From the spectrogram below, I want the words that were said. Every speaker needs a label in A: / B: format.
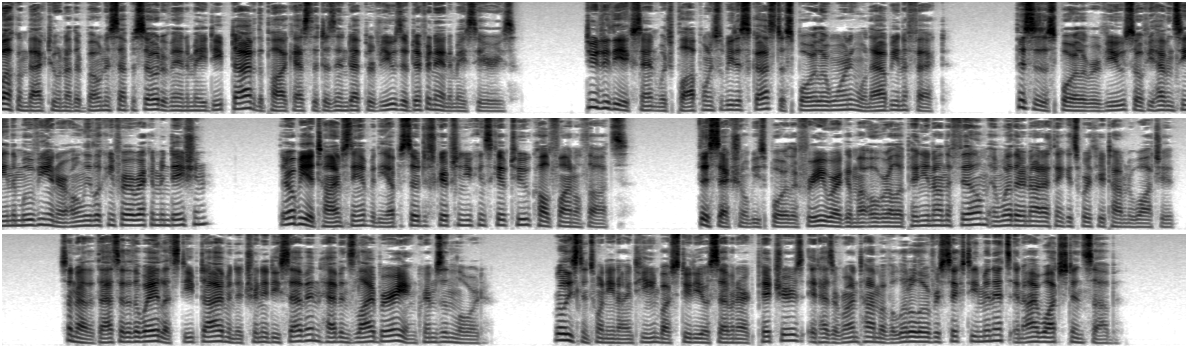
A: Welcome back to another bonus episode of Anime Deep Dive, the podcast that does in depth reviews of different anime series. Due to the extent which plot points will be discussed, a spoiler warning will now be in effect. This is a spoiler review, so if you haven't seen the movie and are only looking for a recommendation, there will be a timestamp in the episode description you can skip to called Final Thoughts. This section will be spoiler free, where I give my overall opinion on the film and whether or not I think it's worth your time to watch it. So now that that's out of the way, let's deep dive into Trinity 7, Heaven's Library, and Crimson Lord. Released in 2019 by Studio 7 Arc Pictures, it has a runtime of a little over 60 minutes and I watched in sub.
